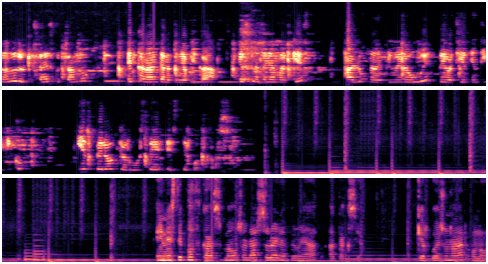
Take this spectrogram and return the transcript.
todos los que están escuchando el canal de Anatomía Aplicada. Yo soy Natalia Márquez, alumna de primero V de Bachiller Científico y espero que os guste este podcast. En este podcast vamos a hablar sobre la enfermedad ataxia, que os puede sonar o no.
